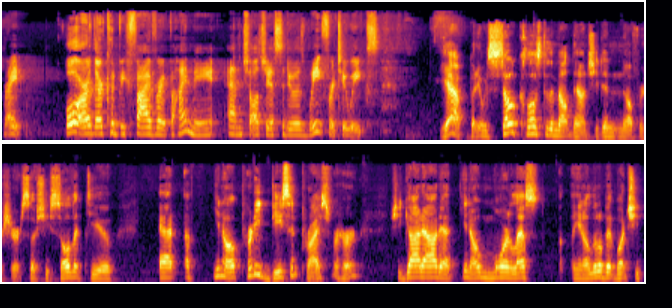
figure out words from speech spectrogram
Right. Or there could be five right behind me, and all she has to do is wait for two weeks. Yeah, but it was so close to the meltdown, she didn't know for sure. So she sold it to you at a you know a pretty decent price for her. She got out at you know more or less you know a little bit what she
